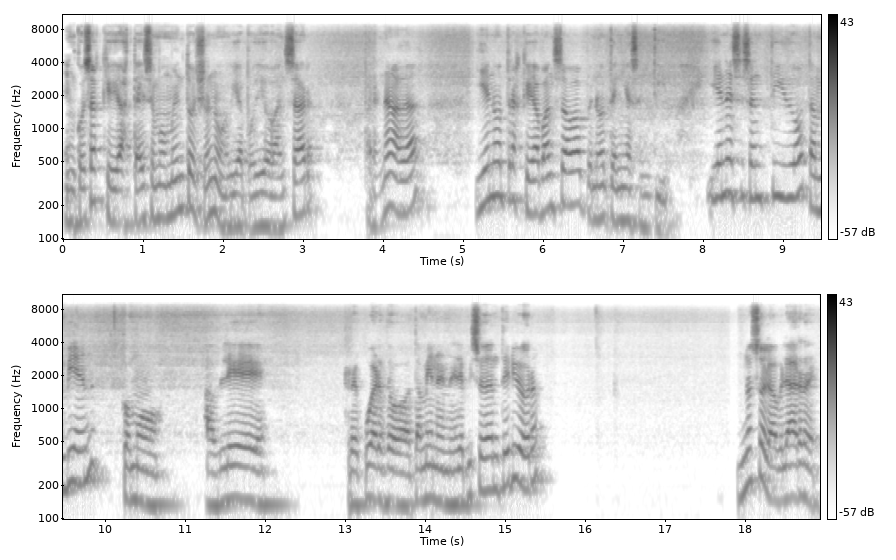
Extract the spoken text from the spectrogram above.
en cosas que hasta ese momento yo no había podido avanzar para nada, y en otras que avanzaba pero no tenía sentido. Y en ese sentido también, como hablé, recuerdo también en el episodio anterior, no solo hablar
